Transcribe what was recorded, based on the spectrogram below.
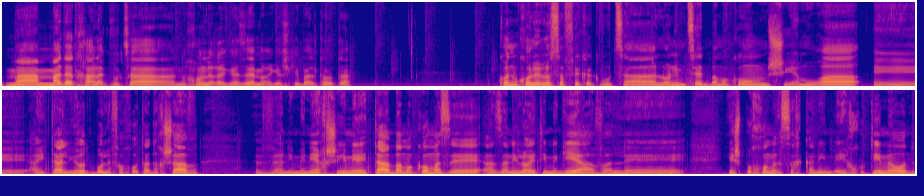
מה, מה דעתך על הקבוצה נכון לרגע זה, מרגע שקיבלת אותה? קודם כל, ללא ספק הקבוצה לא נמצאת במקום שהיא אמורה אה, הייתה להיות בו לפחות עד עכשיו, ואני מניח שאם היא הייתה במקום הזה, אז אני לא הייתי מגיע, אבל אה, יש פה חומר שחקנים איכותי מאוד,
